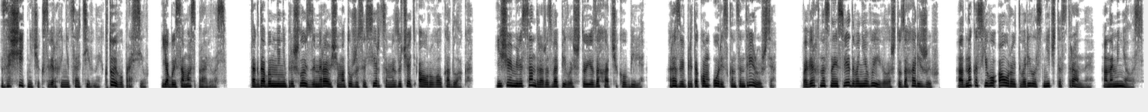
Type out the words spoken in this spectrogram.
Защитничек сверхинициативный. Кто его просил? Я бы и сама справилась. Тогда бы мне не пришлось замирающим от ужаса сердцем изучать ауру волкодлака. Еще и Мелисандра развопилась, что ее Захарчика убили. Разве при таком оре сконцентрируешься? Поверхностное исследование выявило, что Захарий жив. Однако с его аурой творилось нечто странное. Она менялась.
